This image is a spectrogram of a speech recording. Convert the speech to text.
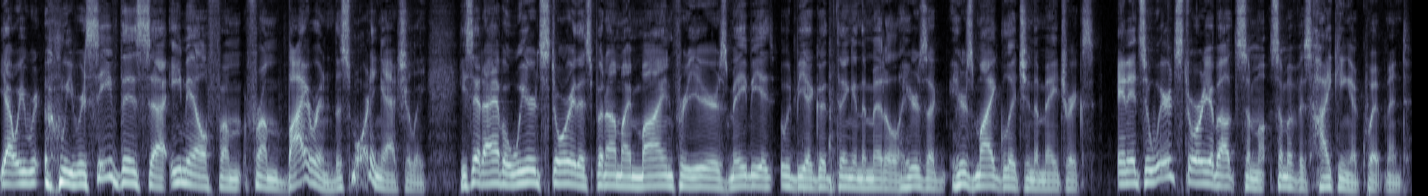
yeah, we re- we received this uh, email from from Byron this morning. Actually, he said, "I have a weird story that's been on my mind for years. Maybe it would be a good thing in the middle. Here's a here's my glitch in the matrix, and it's a weird story about some some of his hiking equipment."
